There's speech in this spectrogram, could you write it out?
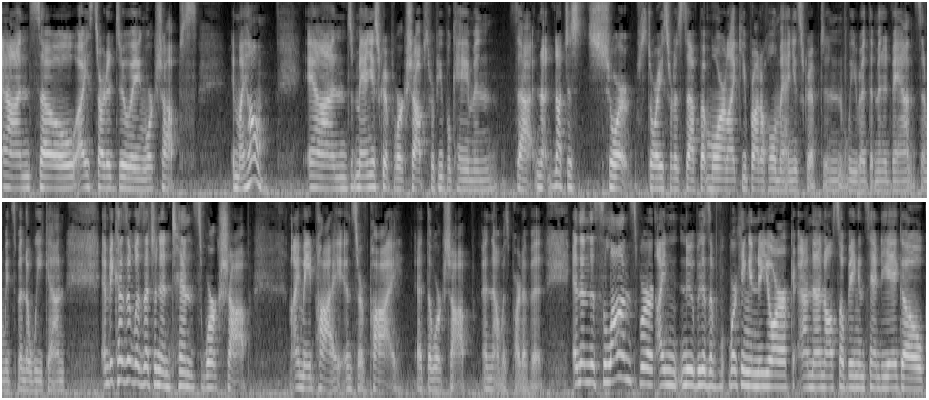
And so I started doing workshops in my home and manuscript workshops where people came and that not not just short story sort of stuff, but more like you brought a whole manuscript and we read them in advance and we'd spend a weekend. And because it was such an intense workshop, I made pie and served pie at the workshop, and that was part of it. And then the salons were, I knew because of working in New York and then also being in San Diego.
